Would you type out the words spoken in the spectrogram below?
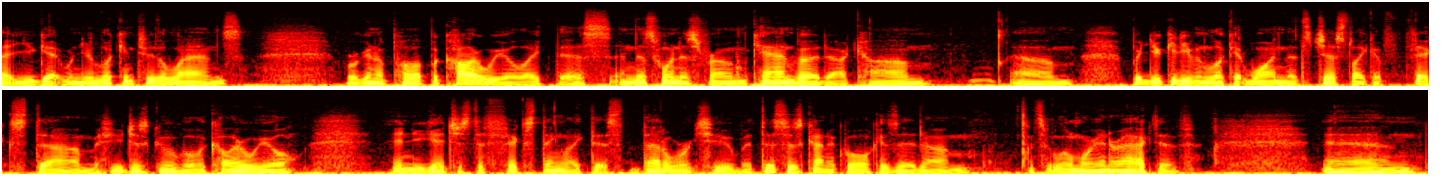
that you get when you're looking through the lens, we're going to pull up a color wheel like this and this one is from canva.com um, but you could even look at one that's just like a fixed um, if you just google a color wheel and you get just a fixed thing like this that'll work too. But this is kind of cool because it um, it's a little more interactive. And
